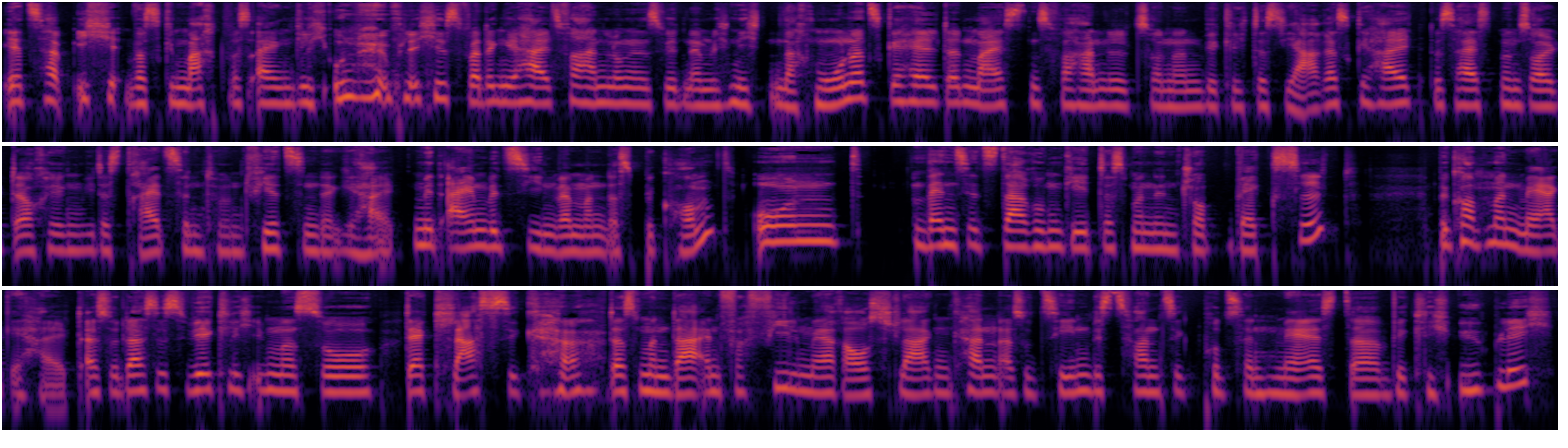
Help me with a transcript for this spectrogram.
Jetzt habe ich was gemacht, was eigentlich unüblich ist bei den Gehaltsverhandlungen. Es wird nämlich nicht nach Monatsgehältern meistens verhandelt, sondern wirklich das Jahresgehalt. Das heißt, man sollte auch irgendwie das 13. und 14. Gehalt mit einbeziehen, wenn man das bekommt. Und wenn es jetzt darum geht, dass man den Job wechselt, bekommt man mehr Gehalt. Also das ist wirklich immer so der Klassiker, dass man da einfach viel mehr rausschlagen kann. Also 10 bis 20 Prozent mehr ist da wirklich üblich.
